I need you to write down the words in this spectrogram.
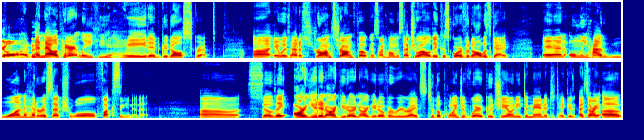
oh my god. and now apparently he hated Goodall's script. Uh, it was had a strong, strong focus on homosexuality because Gore Vidal was gay, and only had one heterosexual fuck scene in it. Uh, so they argued and argued and argued over rewrites to the point of where Guccione demanded to take his. Uh, sorry, uh,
